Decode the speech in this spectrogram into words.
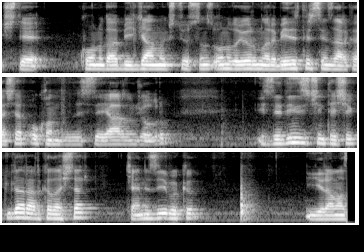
işte konuda bilgi almak istiyorsanız onu da yorumlara belirtirseniz arkadaşlar o konuda da size yardımcı olurum. İzlediğiniz için teşekkürler arkadaşlar. Kendinize iyi bakın. İyi Ramazan.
